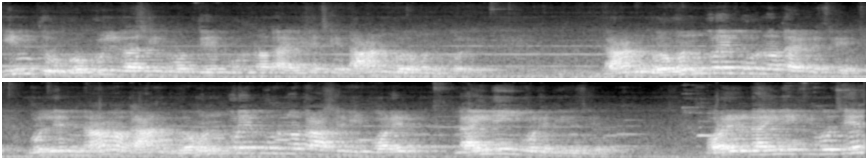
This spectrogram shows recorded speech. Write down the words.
কিন্তু গোকুলবাসীর মধ্যে পূর্ণতা এসেছে, দান গ্রহণ করে। দান গ্রহণ করে পূর্ণতা এসেছে। বললেন, না দান গ্রহণ করে পূর্ণতা আসেনি, পরের লাইনেই বলে দিয়েছেন পরের লাইনে কি বলছেন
